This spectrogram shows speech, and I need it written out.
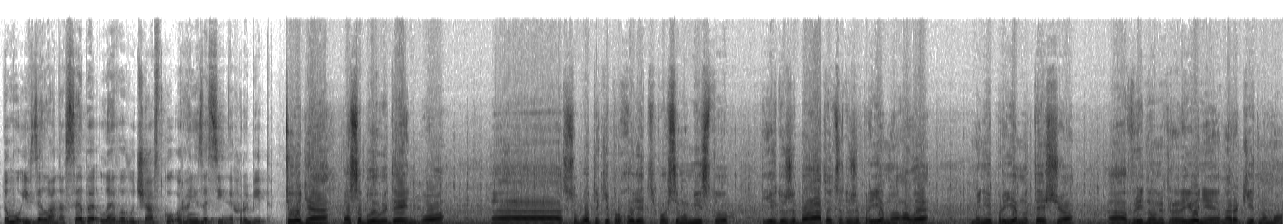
тому і взяла на себе левову частку організаційних робіт. Сьогодні особливий день, бо е, суботники проходять по всьому місту, їх дуже багато і це дуже приємно, але мені приємно те, що е, в рідному мікрорайоні на Ракітному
